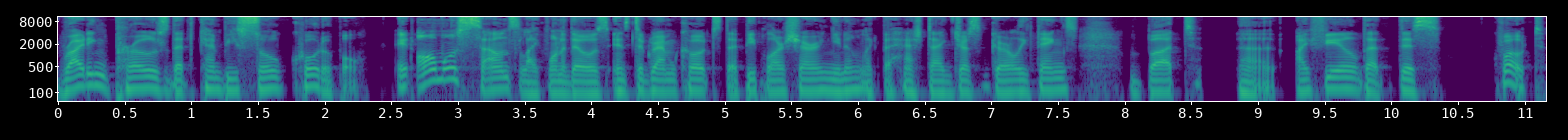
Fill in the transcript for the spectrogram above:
writing prose that can be so quotable. It almost sounds like one of those Instagram quotes that people are sharing, you know, like the hashtag just girly things. But uh, I feel that this quote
